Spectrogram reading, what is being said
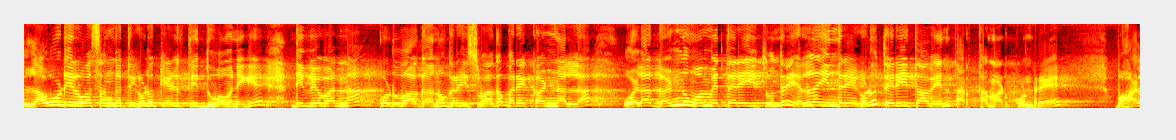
ಲೌಡ್ ಇರುವ ಸಂಗತಿಗಳು ಕೇಳ್ತಿದ್ದು ಅವನಿಗೆ. ದಿವ್ಯವನ್ನು ಕೊಡುವಾಗ, ಅನುಗ್ರಹಿಸುವಾಗ ಬರೀ ಕಣ್ಣಲ್ಲ. ಒಳಗಣ್ಣು ಒಮ್ಮೆ ತೆರೆಯಿತು ಅಂದರೆ ಎಲ್ಲ ಇಂದ್ರಿಯಗಳು ತೆರೆಯುತ್ತವೆ ಅಂತ ಅರ್ಥ ಮಾಡಿಕೊಂಡ್ರೆ ಬಹಳ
